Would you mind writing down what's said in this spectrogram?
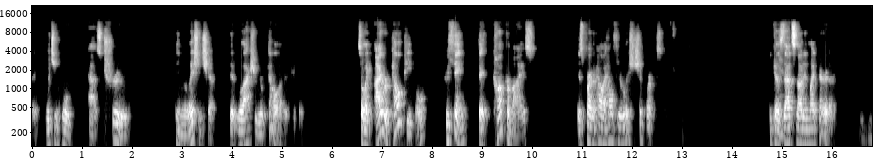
right? what you hold as true in relationship, that will actually repel other people. So, like, I repel people who think that compromise is part of how a healthy relationship works. Because Yeah. that's not in my paradigm. Mm-hmm.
